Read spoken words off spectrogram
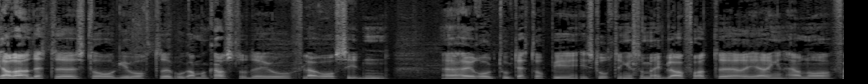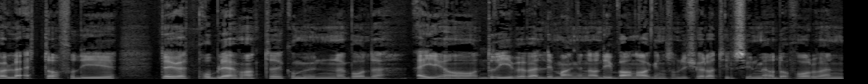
Ja da, dette står òg i vårt eh, programutkast, og det er jo flere år siden eh, Høyre òg tok dette opp i, i Stortinget, så vi er glad for at eh, regjeringen her nå følger etter. fordi det er jo et problem at kommunene både eier og driver veldig mange av de barnehagene som de selv har tilsyn med. og Da får du en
